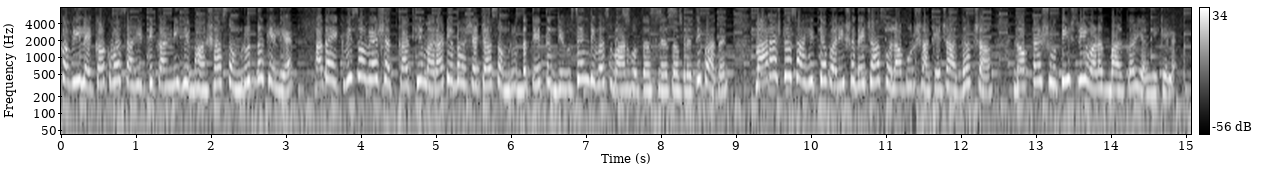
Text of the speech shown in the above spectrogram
कवी लेखक व साहित्यिकांनी ही भाषा समृद्ध केली आहे. आता एकविसाव्या शतकात ही मराठी भाषेच्या समृद्धतेत दिवसेंदिवस वाढ होत असल्याचं प्रतिपादन महाराष्ट्र साहित्य परिषदेच्या सोलापूर शाखेच्या अध्यक्षा डॉक्टर श्रुतीश्री वडक बाळकर यांनी केलंय.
